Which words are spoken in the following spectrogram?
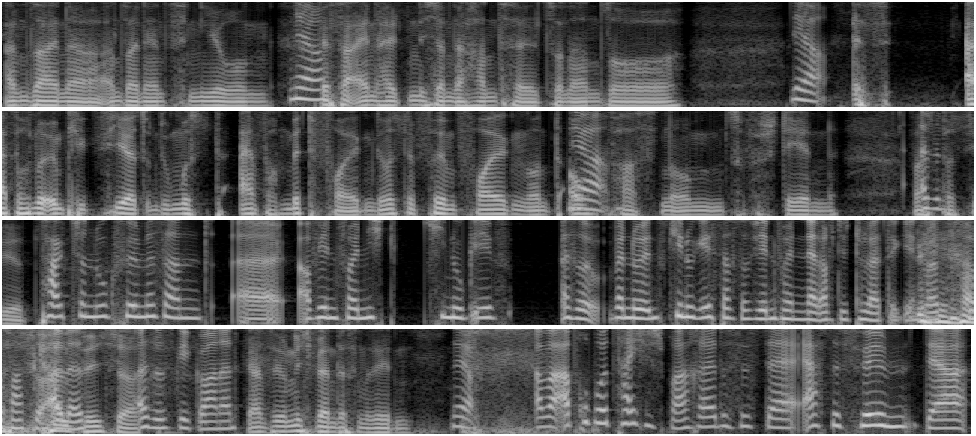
an seiner, an seiner Inszenierung, Ja. dass er einen halt nicht an der Hand hält, sondern so ja. es einfach nur impliziert und du musst einfach mitfolgen. Du musst dem Film folgen und Ja. aufpassen, um zu verstehen, was Also, passiert. Park Chan-wook-Filme sind äh, auf jeden Fall nicht Kino Also, wenn du ins Kino gehst, darfst du auf jeden Fall nicht auf die Toilette gehen, weil sonst Ja, verpasst du alles. sicher. Also, es geht gar nicht. Ganz und nicht währenddessen reden. Aber apropos Zeichensprache, das ist der erste Film, der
